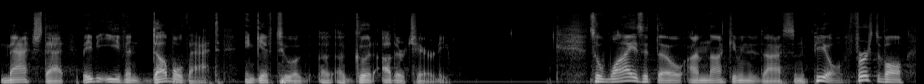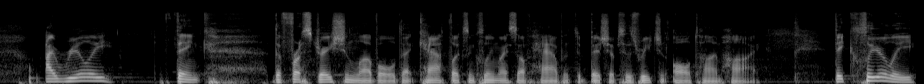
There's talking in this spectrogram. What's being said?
match that, maybe even double that and give to a, a, good other charity. So why is it though I'm not giving the diocesan appeal? First of all, I really think the frustration level that Catholics, including myself, have with the bishops has reached an all-time high they clearly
